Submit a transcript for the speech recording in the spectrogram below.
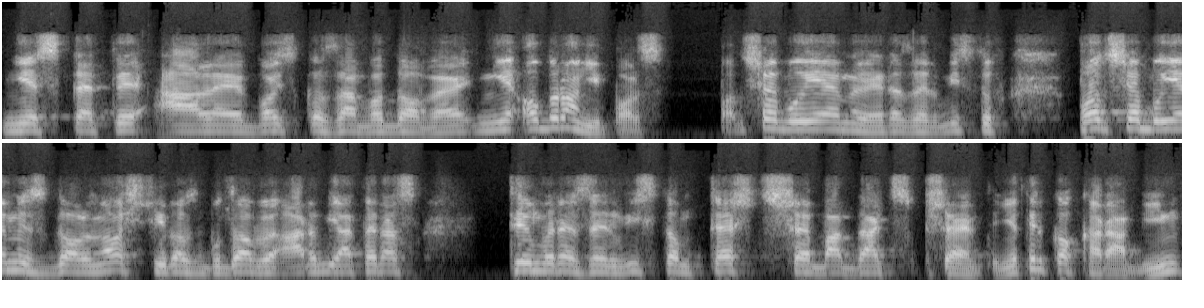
niestety, ale wojsko zawodowe nie obroni Polski. Potrzebujemy rezerwistów, potrzebujemy zdolności rozbudowy armii, a teraz tym rezerwistom też trzeba dać sprzęt. Nie tylko karabin,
